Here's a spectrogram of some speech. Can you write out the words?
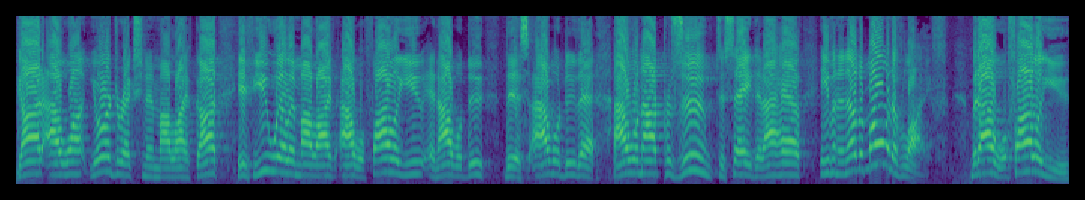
God, I want your direction in my life. God, if you will in my life, I will follow you and I will do this. I will do that. I will not presume to say that I have even another moment of life, but I will follow you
